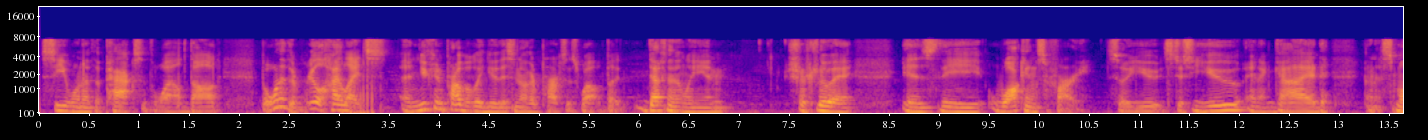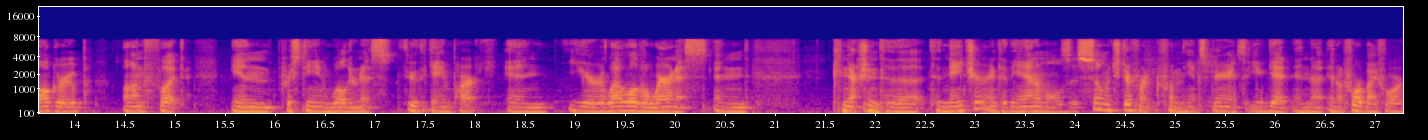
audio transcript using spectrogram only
see one of the packs of the wild dog. But one of the real highlights, and you can probably do this in other parks as well, but definitely in Hluhluwe, is the walking safari. So you, it's just you and a guide and a small group on foot in pristine wilderness through the game park, and your level of awareness and connection to the to nature and to the animals is so much different from the experience that you get in a, in a 4x4.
